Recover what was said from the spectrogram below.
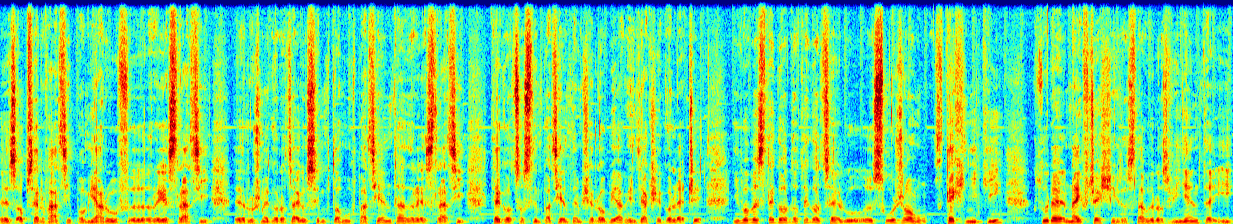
z obserwacji, pomiarów, rejestracji różnego rodzaju symptomów pacjenta, rejestracji tego, co z tym pacjentem się robi, a więc jak się go leczy. I wobec tego do tego celu służą techniki, które najwcześniej zostały rozwinięte i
